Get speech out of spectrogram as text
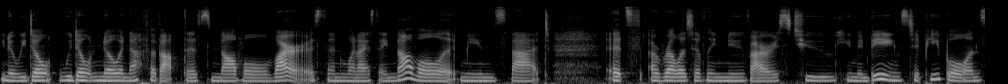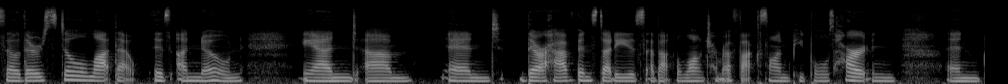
you know we don't we don't know enough about this novel virus. And when i say novel it means that it's a relatively new virus to human beings, to people, and so there's still a lot that is unknown, and um, and there have been studies about the long-term effects on people's heart and and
